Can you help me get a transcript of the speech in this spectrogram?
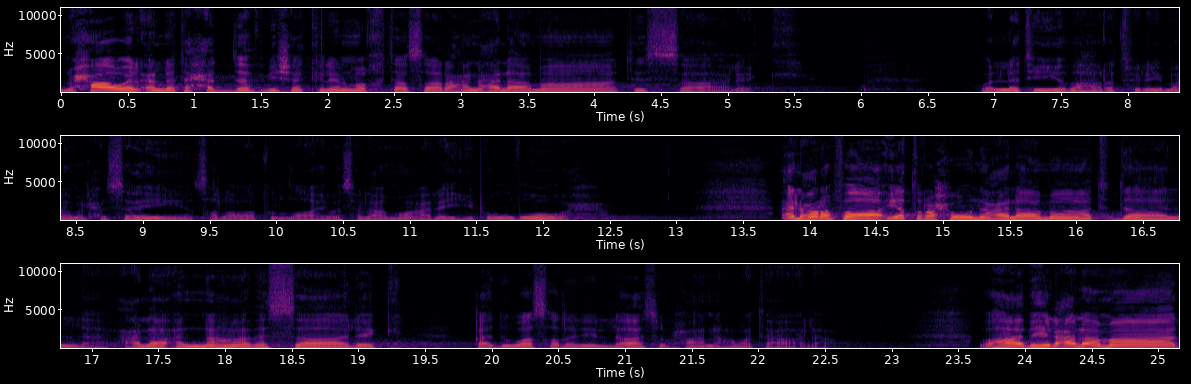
نحاول أن نتحدث بشكل مختصر عن علامات السالك والتي ظهرت في الإمام الحسين صلوات الله وسلامه عليه بوضوح. العرفاء يطرحون علامات دالة على أن هذا السالك قد وصل لله سبحانه وتعالى وهذه العلامات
